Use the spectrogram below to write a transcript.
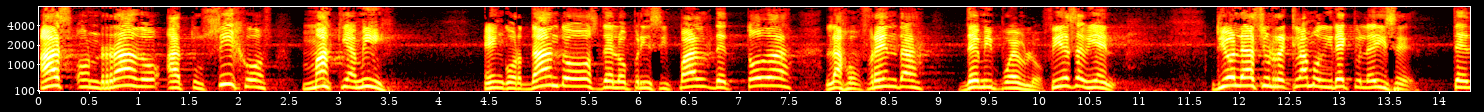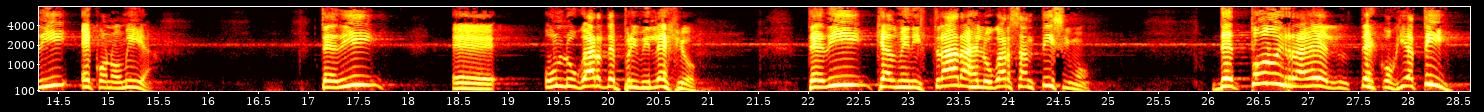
Has honrado a tus hijos más que a mí engordándoos de lo principal de todas las ofrendas de mi pueblo. Fíjese bien, Dios le hace un reclamo directo y le dice, te di economía, te di eh, un lugar de privilegio, te di que administraras el lugar santísimo. De todo Israel te escogí a ti.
